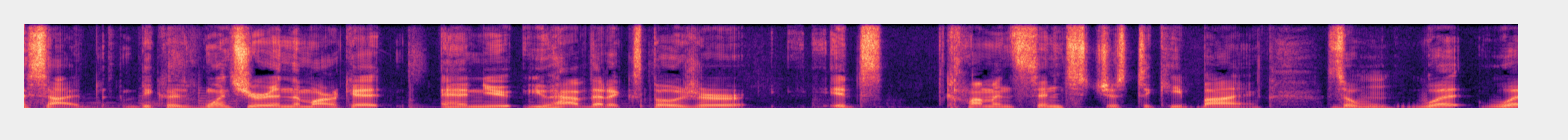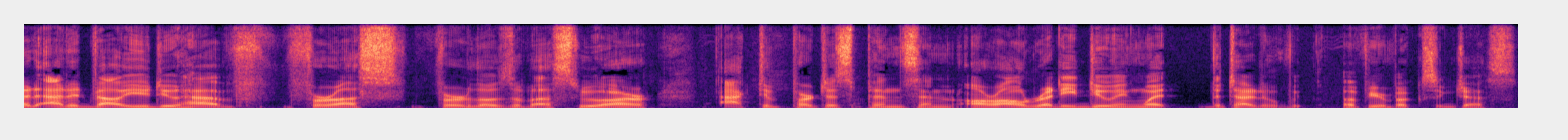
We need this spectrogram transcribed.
side because once you're in the market and you you have that exposure, it's common sense just to keep buying. So, Mm-hmm. what what added value do you have for us, for those of us who are active participants and are already doing what the title of your book suggests?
